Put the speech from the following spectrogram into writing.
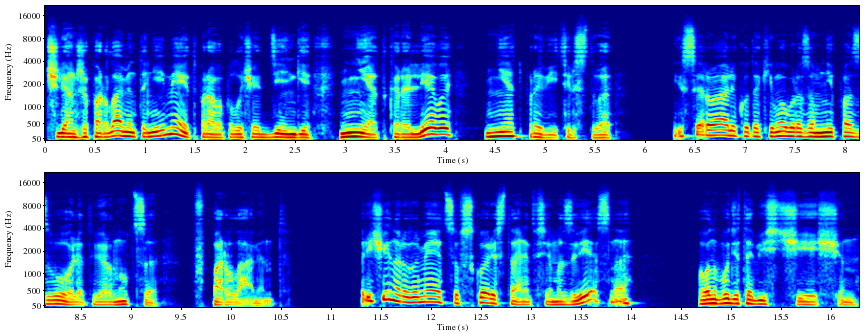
Член же парламента не имеет права получать деньги ни от королевы, ни от правительства, и сэру Алику таким образом не позволят вернуться в парламент. Причина, разумеется, вскоре станет всем известна. Он будет обесчещен,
